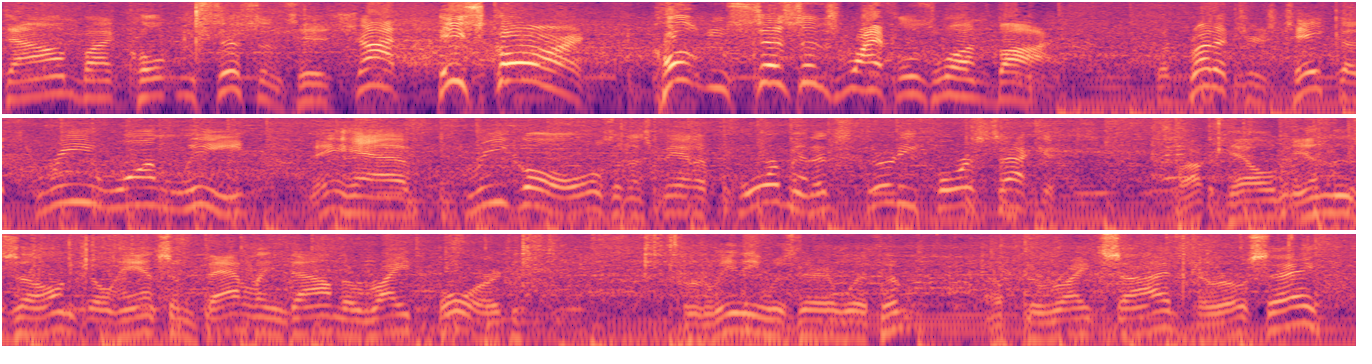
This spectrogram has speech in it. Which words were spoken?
down by Colton Sissons. His shot, he scored. Colton Sissons rifles one by. The Predators take a 3-1 lead. They have three goals in a span of four minutes, 34 seconds. Puck held in the zone. Johansen battling down the right board. Perlini was there with him. Up the right side, Hirose.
